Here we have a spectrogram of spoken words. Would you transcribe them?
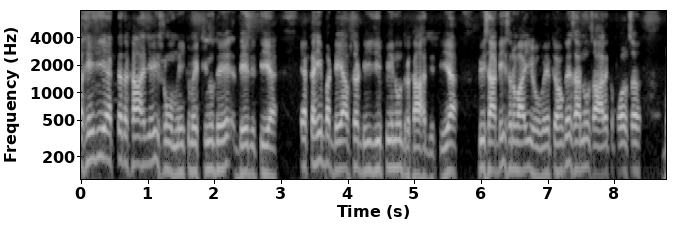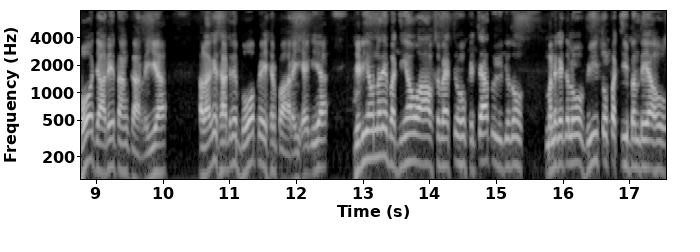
ਅਸੀਂ ਜੀ ਇੱਕ ਦਰਖਾਸਤ ਜਿਹੜੀ ਸ਼੍ਰੋਮਣੀ ਕਮੇਟੀ ਨੂੰ ਦੇ ਦੇ ਦਿੱਤੀ ਆ। ਇੱਕ ਅਸੀਂ ਵੱਡੇ ਅਫਸਰ ਡੀਜੀਪੀ ਨੂੰ ਦਰਖਾਸਤ ਦਿੱਤੀ ਆ ਵੀ ਸਾਡੀ ਸੁਣਵਾਈ ਹੋਵੇ ਕਿਉਂਕਿ ਸਾਨੂੰ ਸਾਰਕ ਪੁਲਿਸ ਬਹੁਤ ਜ਼ਿਆਦਾ ਤੰਗ ਕਰ ਰਹੀ ਆ। ਹਾਲਾਂਕਿ ਸਾਡੇ ਤੇ ਬਹੁਤ ਪ੍ਰੈਸ਼ਰ ਪਾ ਰਹੀ ਹੈਗੀ ਆ। ਜਿਹੜੀਆਂ ਉਹਨਾਂ ਦੇ ਵੱਜੀਆਂ ਉਹ ਆਪਸ ਵਿੱਚ ਉਹ ਖਿੱਚਾ ਧੂਈ ਜਦੋਂ ਮੰਨ ਕੇ ਚਲੋ 20 ਤੋਂ 25 ਬੰਦੇ ਆ ਉਹ,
